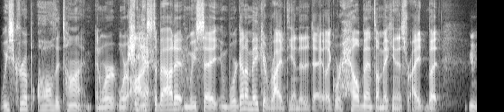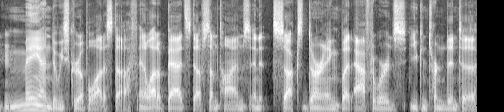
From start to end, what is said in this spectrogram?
we screw up all the time and we're, we're honest about it. And we say, we're going to make it right at the end of the day. Like we're hell bent on making this right. But mm-hmm. man, do we screw up a lot of stuff and a lot of bad stuff sometimes. And it sucks during, but afterwards you can turn it into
